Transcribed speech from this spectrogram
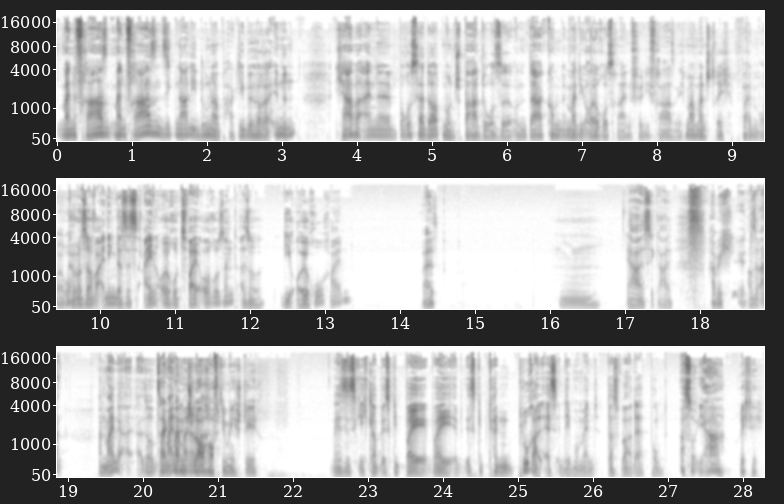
meine Phrasen, mein Phrasensignal Iduna Park, liebe HörerInnen. Ich habe eine Borussia Dortmund Spardose und da kommen immer die Euros rein für die Phrasen. Ich mache mal einen Strich beim Euro. Können wir uns darauf einigen, dass es 1 Euro, 2 Euro sind? Also die Euro rein? Weißt? Hm. Ja, ist egal. Habe ich. äh, Also an, an meine, also Zeig mal meiner den Meinung Schlauch, nach, auf dem ich stehe. Es ist, ich glaube, es gibt bei, bei, es gibt kein Plural-S in dem Moment. Das war der Punkt. Achso, ja, richtig.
